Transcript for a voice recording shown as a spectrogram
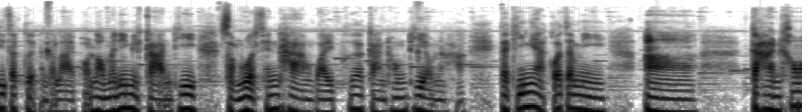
ที่จะเกิดอันตราย เพราะเราไม่ได้มีการที่สำรวจเส้นทางไว้เพื่อการท่องเที่ยวนะคะ แต่ที่เนี่ยก็จะมีการเข้า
